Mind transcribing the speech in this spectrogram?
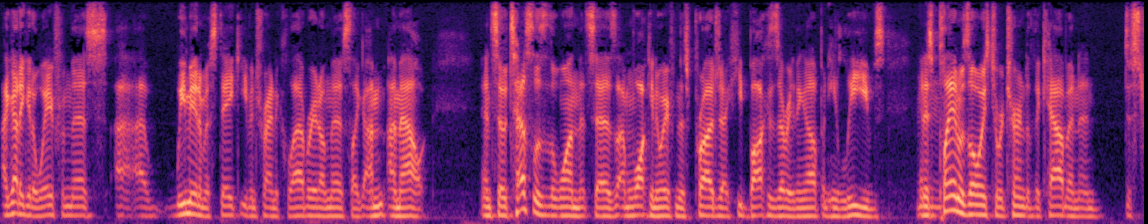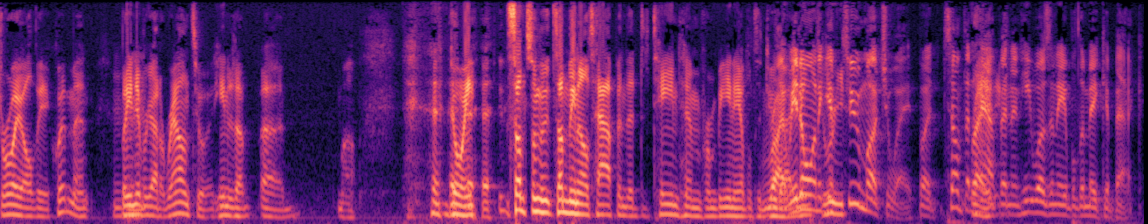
I got to get away from this. I, I, we made a mistake even trying to collaborate on this. Like I'm, I'm out. And so Tesla's the one that says, I'm walking away from this project. He boxes everything up and he leaves. And his plan was always to return to the cabin and destroy all the equipment, but he never got around to it. He ended up, uh, well, going some, something something else happened that detained him from being able to do right. that. We don't want to give too much away, but something Right. happened and he wasn't able to make it back.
